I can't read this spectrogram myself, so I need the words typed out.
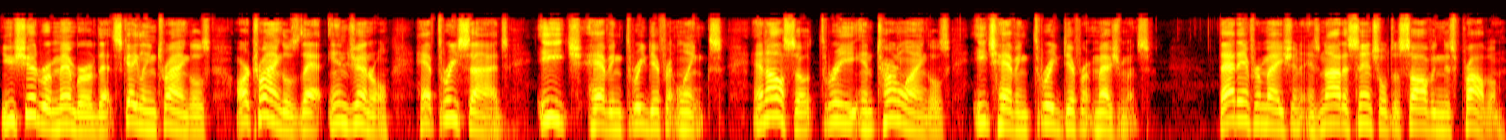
You should remember that scalene triangles are triangles that, in general, have three sides, each having three different lengths, and also three internal angles, each having three different measurements. That information is not essential to solving this problem,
